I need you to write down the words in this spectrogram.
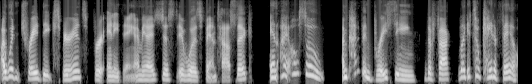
I wouldn't trade the experience for anything. I mean, it's just, it was fantastic. And I also, I'm kind of embracing the fact like it's okay to fail.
